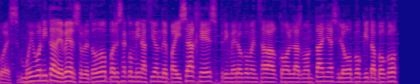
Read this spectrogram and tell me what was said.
pues muy bonita de ver, sobre todo por esa combinación de paisajes. Primero comenzaba con las montañas y luego poquito a poco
